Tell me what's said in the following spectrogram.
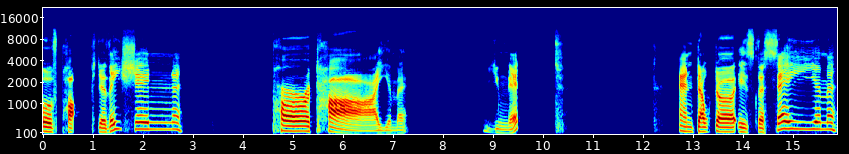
of population per time unit. And delta is the same,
